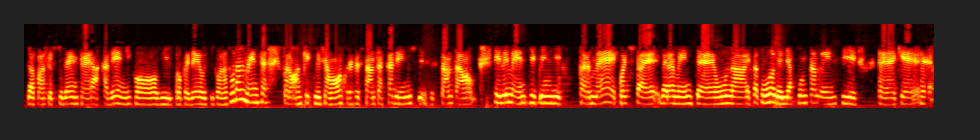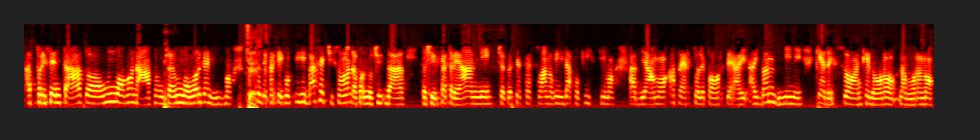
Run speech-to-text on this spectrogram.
da qualche studente accademico di propedeutico naturalmente, però anche qui siamo oltre 60 accademici, 60 elementi, quindi per me questa è veramente una, è stato uno degli appuntamenti eh, che ha presentato un nuovo nato, cioè un nuovo organismo, certo. perché i corsi di base ci sono da, quando, da, da circa tre anni, cioè questo è il terzo anno, quindi da pochissimo abbiamo aperto le porte ai, ai bambini che adesso anche loro lavorano,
